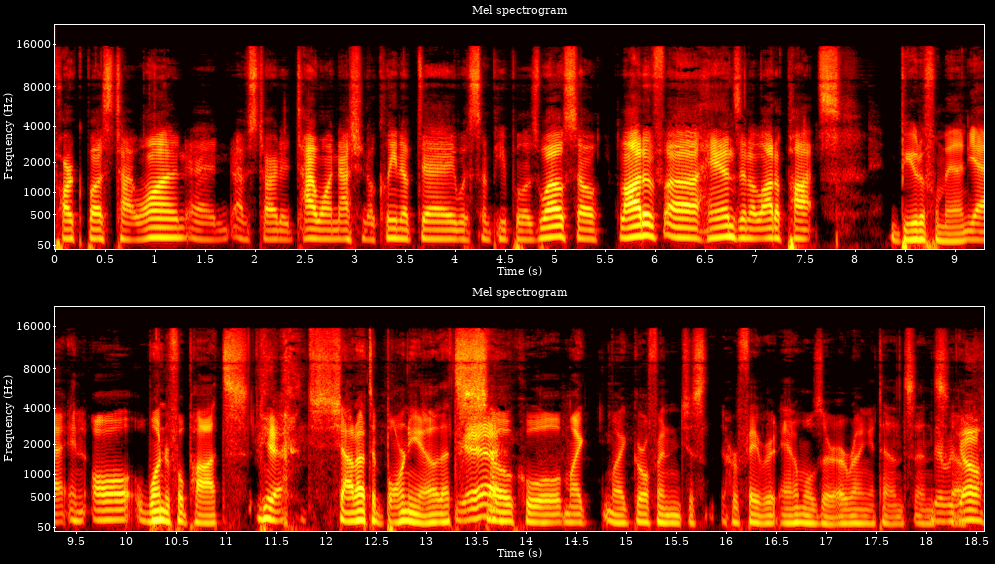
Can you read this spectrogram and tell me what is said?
Park Bus Taiwan and I've started Taiwan National Cleanup Day with some people as well. So a lot of uh, hands and a lot of pots. Beautiful, man. Yeah. And all wonderful pots. Yeah. Shout out to Borneo. That's Yeah. so cool. My my girlfriend just her favorite animals are orangutans, and There we go.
